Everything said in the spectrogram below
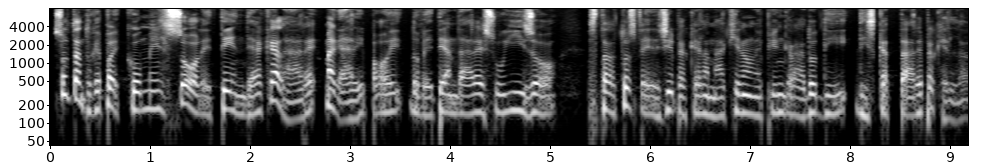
Soltanto che poi come il sole tende a calare, magari poi dovete andare su ISO stratosferici perché la macchina non è più in grado di, di scattare perché, la-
